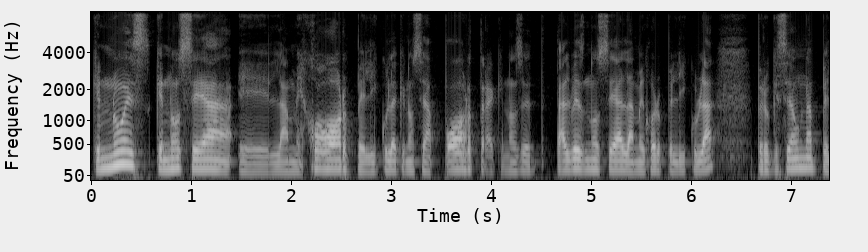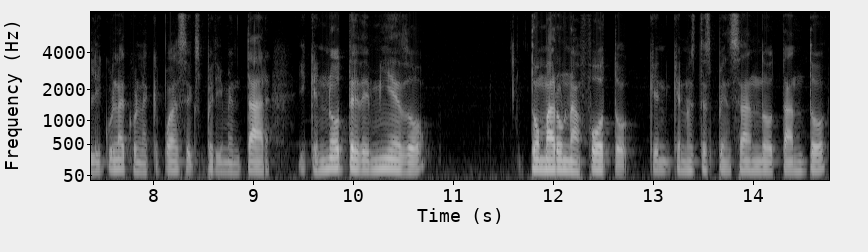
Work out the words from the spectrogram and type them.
que no es que no sea eh, la mejor película, que no sea Portra, que no sea, tal vez no sea la mejor película, pero que sea una película con la que puedas experimentar y que no te dé miedo tomar una foto, que, no estés pensando tanto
